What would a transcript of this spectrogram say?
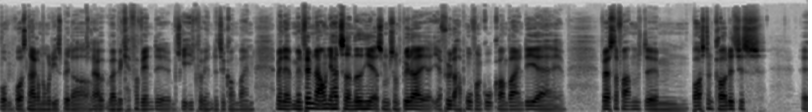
hvor vi prøver at snakke om nogle af de her spillere, og ja. hvad, vi kan forvente, måske ikke forvente til Combine. Men, uh, men fem navne, jeg har taget med her, som, som spillere, jeg, jeg føler har brug for en god Combine, det er... Uh, Først og fremmest øhm, Boston Colleges øh,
